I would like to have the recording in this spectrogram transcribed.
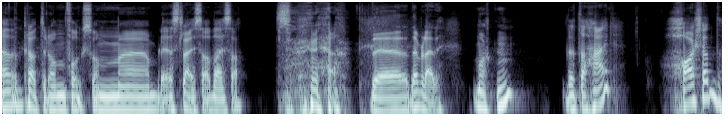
Jeg prater om folk som øh, ble sleisa og deisa. ja, det, det ble de. Morten, dette her har skjedd.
